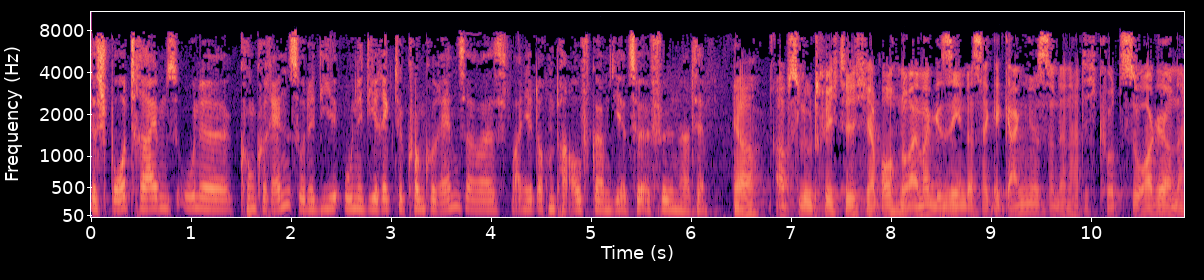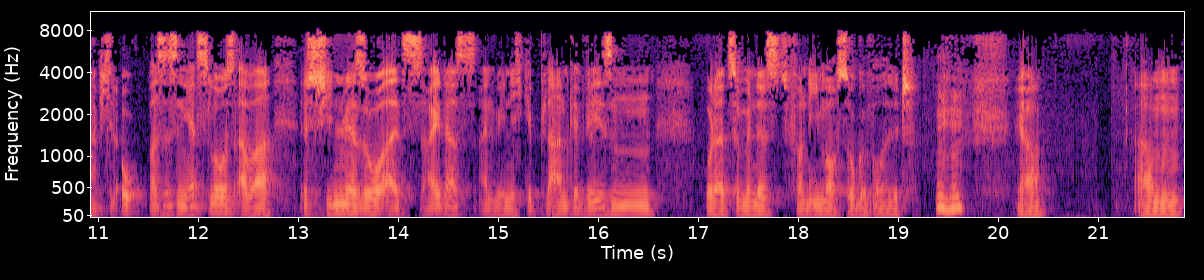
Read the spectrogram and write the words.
des Sporttreibens ohne Konkurrenz oder die, ohne direkte Konkurrenz, aber es waren ja doch ein paar Aufgaben, die er zu erfüllen hatte. Ja, absolut richtig. Ich habe auch nur einmal gesehen, dass er gegangen ist und dann hatte ich kurz Sorge und dann habe ich gedacht, oh, was ist denn jetzt los? Aber es schien mir so, als sei das ein wenig geplant gewesen oder zumindest von ihm auch so gewollt. Mhm. Ja. Ähm,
